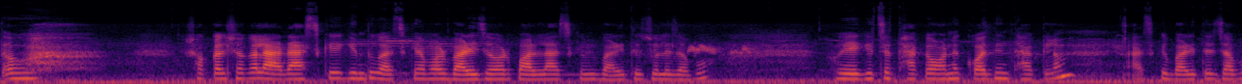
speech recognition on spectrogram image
তো সকাল সকাল আর আজকে কিন্তু আজকে আমার বাড়ি যাওয়ার পাল্লা, আজকে আমি বাড়িতে চলে যাব। হয়ে গেছে থাকা, অনেক কদিন থাকলাম, আজকে বাড়িতে যাব।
